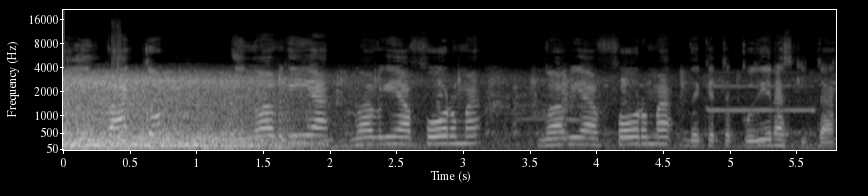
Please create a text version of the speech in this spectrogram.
El impacto y no habría, no habría forma, no había forma de que te pudieras quitar.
